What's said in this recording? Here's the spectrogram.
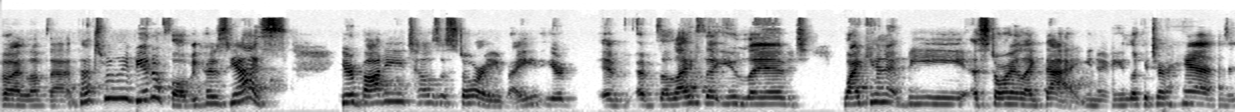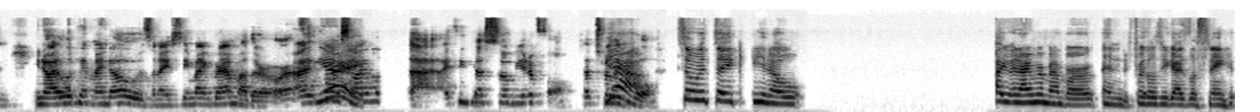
Oh i love that. That's really beautiful because yes your body tells a story right? Your if, if the life that you lived why can't it be a story like that? You know you look at your hands and you know i look at my nose and i see my grandmother or i yes right. i love that. I think that's so beautiful. That's really yeah. cool. So it's like you know I and I remember, and for those of you guys listening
